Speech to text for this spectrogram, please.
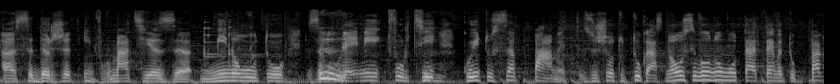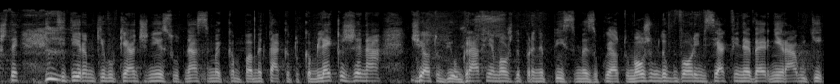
а, съдържат информация за миналото, за големи творци, които са памет. Защото тук аз много се вълнувам от тази тема. Тук пак ще цитирам Кивокян, че ние се отнасяме към памета като към лека жена, чиято биография може да пренаписваме, за която можем да говорим всякакви неверни работи.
